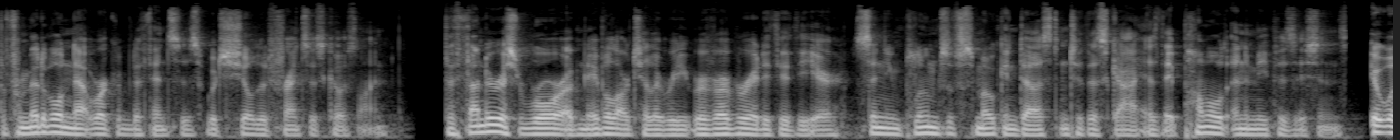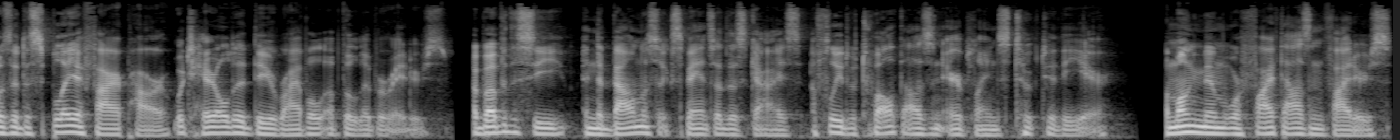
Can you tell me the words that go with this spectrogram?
the formidable network of defenses which shielded France's coastline. The thunderous roar of naval artillery reverberated through the air, sending plumes of smoke and dust into the sky as they pummeled enemy positions. It was a display of firepower which heralded the arrival of the liberators. Above the sea, in the boundless expanse of the skies, a fleet of 12,000 airplanes took to the air. Among them were 5,000 fighters,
